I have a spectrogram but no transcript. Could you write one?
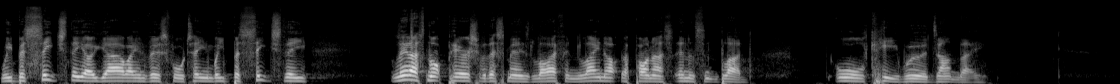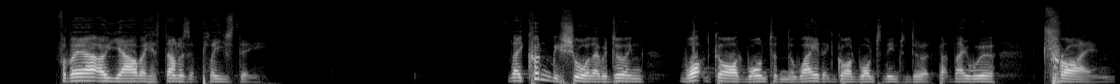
We beseech thee, O Yahweh, in verse 14, we beseech thee, Let us not perish with this man's life, and lay not upon us innocent blood. All key words, aren't they? For thou, O Yahweh, hast done as it pleased thee. They couldn't be sure they were doing what God wanted and the way that God wanted them to do it, but they were trying.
